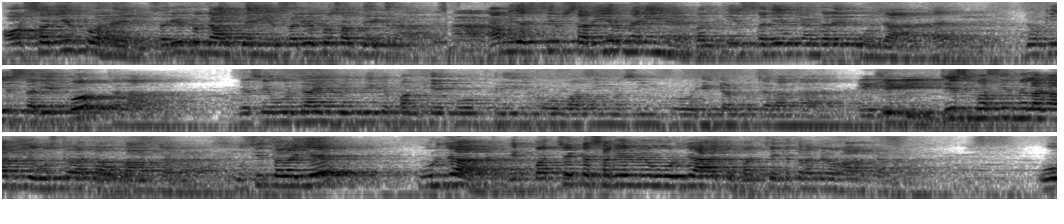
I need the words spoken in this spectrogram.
और शरीर तो है ही शरीर तो जानते ही शरीर तो सब देख रहा है। हाँ। हम ये सिर्फ़ शरीर नहीं है बल्कि इस शरीर के अंदर एक ऊर्जा है जो कि इस शरीर को चला रहा है। जैसे ऊर्जा इस बिजली के पंखे को फ्रिज को वॉशिंग मशीन को हीटर को चलाता है। जिस मशीन में लगा दिए उस तरह का वो काम कर रहा है। उसी तरह ये ऊर्जा है। एक बच्चे के शरीर में ऊर्जा है तो बच्चे की तरह व्यवहार कर रहा है। वो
